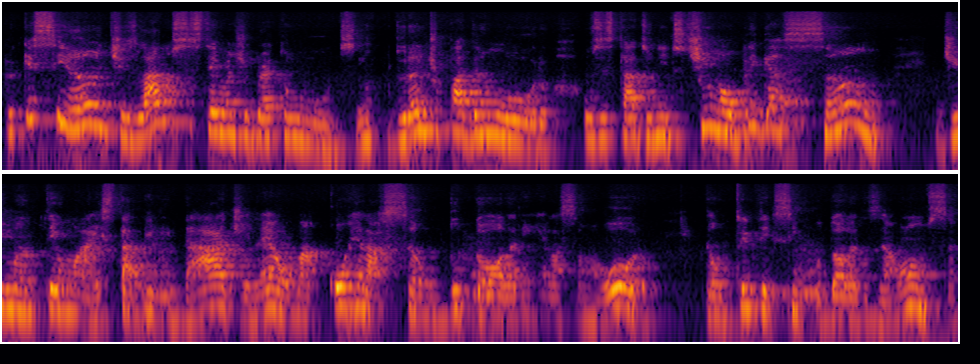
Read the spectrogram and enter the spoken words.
Porque se antes, lá no sistema de Bretton Woods, no, durante o padrão ouro, os Estados Unidos tinham uma obrigação de manter uma estabilidade, né, uma correlação do dólar em relação ao ouro, então 35 dólares a onça,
